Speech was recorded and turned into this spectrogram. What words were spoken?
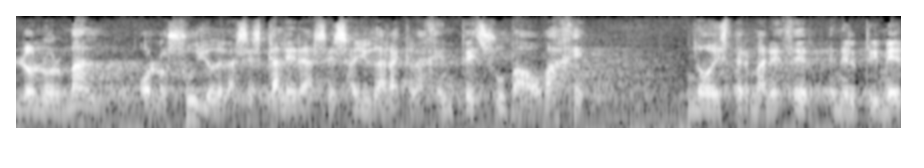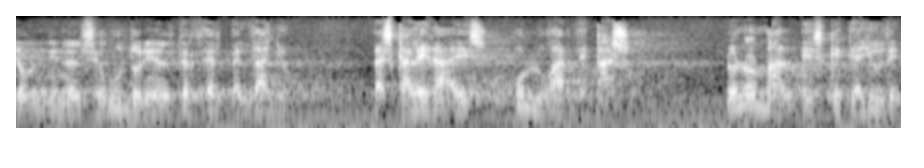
lo normal o lo suyo de las escaleras es ayudar a que la gente suba o baje. No es permanecer en el primero, ni en el segundo, ni en el tercer peldaño. La escalera es un lugar de paso. Lo normal es que te ayude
